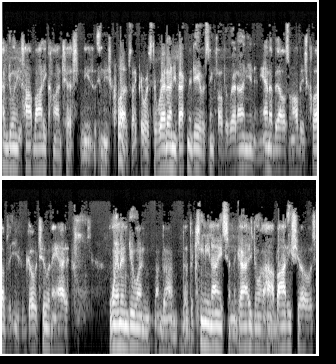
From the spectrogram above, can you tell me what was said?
I'm doing these hot body contests in these in these clubs. Like there was the Red Onion back in the day. There was thing called the Red Onion and Annabelles and all these clubs that you could go to, and they had women doing the, the bikini nights and the guys doing the hot body shows.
